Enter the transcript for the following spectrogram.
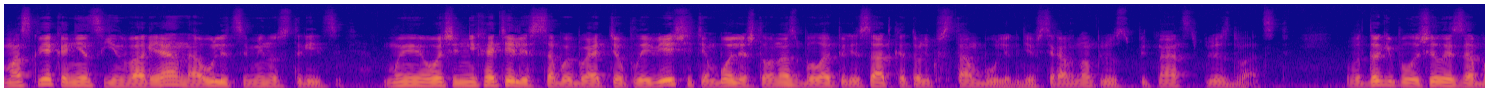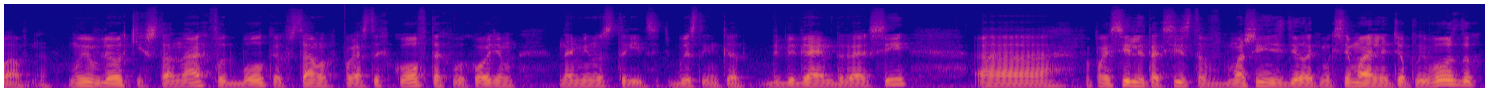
Москве конец января, на улице минус 30. Мы очень не хотели с собой брать теплые вещи, тем более, что у нас была пересадка только в Стамбуле, где все равно плюс 15, плюс 20. В итоге получилось забавно. Мы в легких штанах, футболках, в самых простых кофтах выходим на минус 30. Быстренько добегаем до такси, а, попросили таксистов в машине сделать максимально теплый воздух,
